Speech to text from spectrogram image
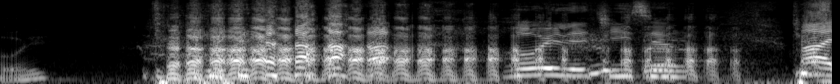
Oi? Oi, Letícia. Ah,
